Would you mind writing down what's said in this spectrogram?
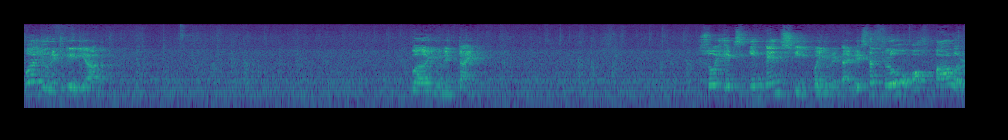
per unit area per unit time. So it's intensity per unit time, it's the flow of power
